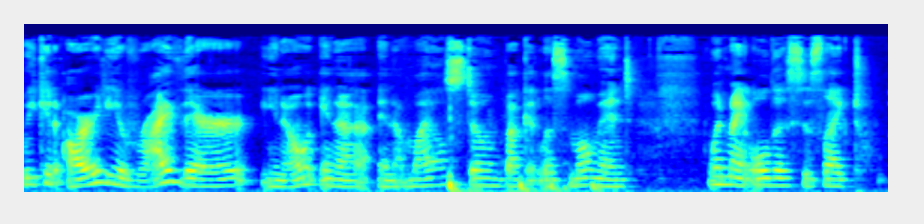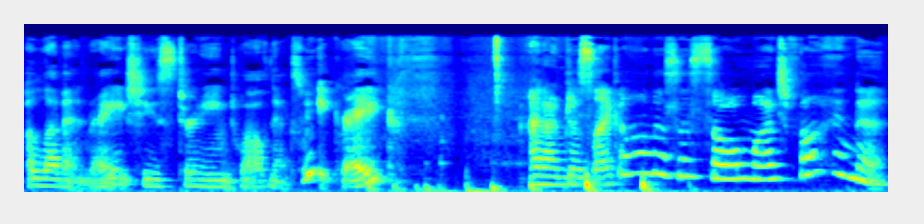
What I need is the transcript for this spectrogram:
we could already arrive there, you know, in a in a milestone bucket list moment when my oldest is like 11, right? She's turning 12 next week, right? And I'm just like, oh, this is so much fun.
